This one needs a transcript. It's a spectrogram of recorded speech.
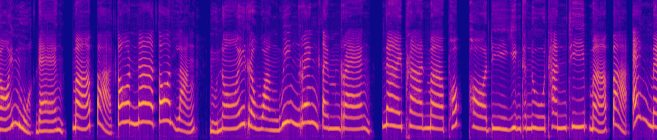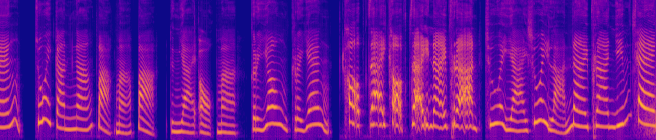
น้อยหมวกแดง หมาป่าต้อนหน้าต้อนหลัง หนูน้อยระวังวิ่งเร่งเต็มแรง นายพรานมาพบพอดียิงธนูทันทีหมาป่าแอ้งแมงช่วยกันง้างปากหมาป่า ถึงยายออกมา กระย่องกระแย่ง ขอบใจขอบใจนายพราน ช่วยยายช่วยหลานนายพรานยิ้มแฉ่ง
